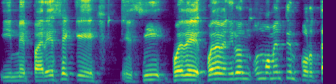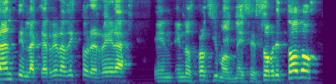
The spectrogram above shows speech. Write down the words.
y me parece que sí puede, puede venir un, un momento importante en la carrera de Héctor Herrera en, los próximos meses, sobre todo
